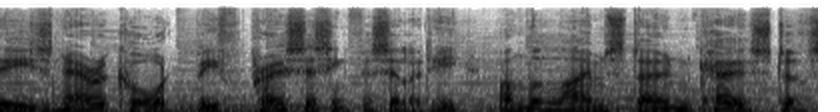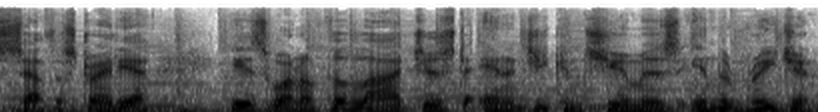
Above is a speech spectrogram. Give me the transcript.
Teys Naracoorte beef processing facility on the limestone coast of South Australia is one of the largest energy consumers in the region.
